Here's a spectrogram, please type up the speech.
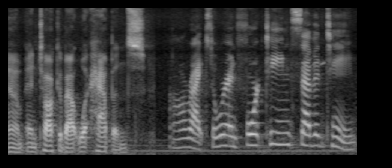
um, and talk about what happens. All right, so we're in 14, 17.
